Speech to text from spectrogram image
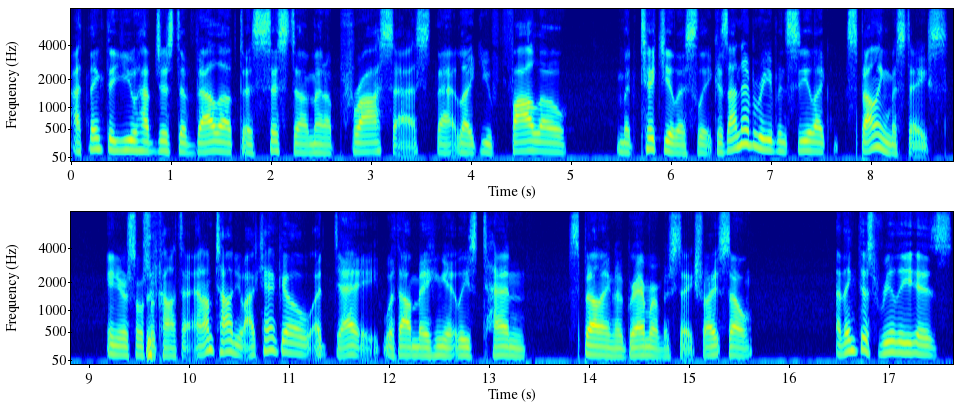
I think that you have just developed a system and a process that like you follow meticulously because I never even see like spelling mistakes in your social content. And I'm telling you, I can't go a day without making at least 10 spelling or grammar mistakes, right? So I think this really is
